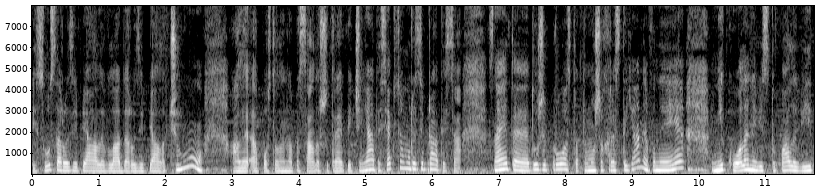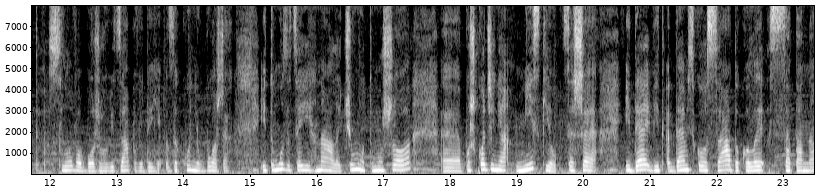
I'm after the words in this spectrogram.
Ісуса розіп'яли, влада розіп'яла. Чому? Але апостоли написали, що треба підчинятися. Як в цьому розібратися? Знаєте, дуже просто, тому що християни вони ніколи не відступали від Слова Божого, від заповідей законів Божих. І тому за це їх гнали. Чому? Тому що е, пошкодження мізків це ще іде від Едемського саду, коли сатана,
